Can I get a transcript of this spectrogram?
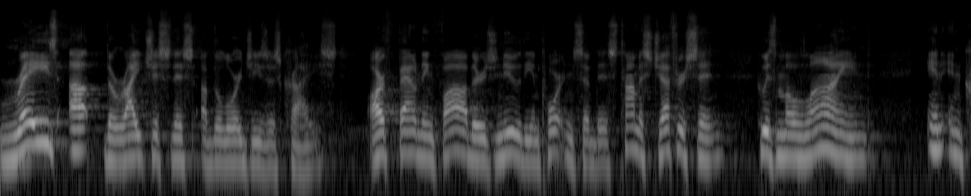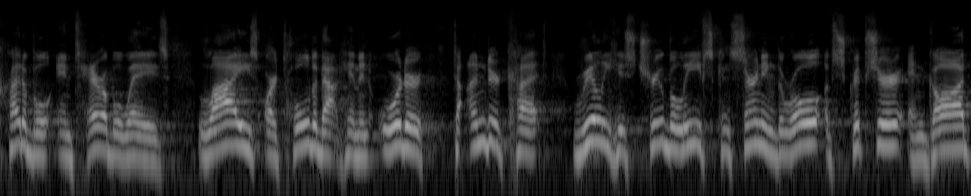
raise up the righteousness of the Lord Jesus Christ. Our founding fathers knew the importance of this. Thomas Jefferson, who is maligned in incredible and terrible ways, lies are told about him in order to undercut really his true beliefs concerning the role of Scripture and God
